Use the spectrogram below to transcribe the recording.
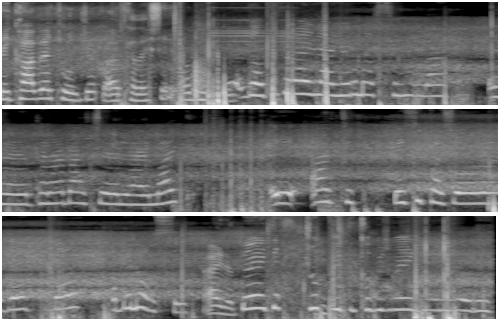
rekabet olacak arkadaşlar. Onu eminim. Galatasaraylılar yorum atsınlar. E, Fenerbahçeliler like. E, artık Beşiktaş olanlarda da abone olsun. Aynen. Böylece çok büyük bir kapışmaya giriyoruz.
